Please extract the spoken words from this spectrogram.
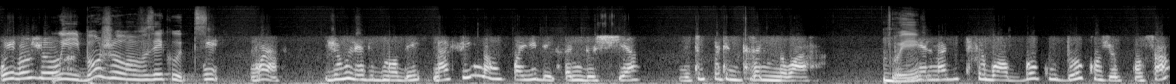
Oui, bonjour. Oui, bonjour, on vous écoute. Oui, voilà. Je voulais vous demander, ma fille m'a envoyé des graines de chien, des toutes petites graines noires. Oui. elle m'a dit qu'il faut boire beaucoup d'eau quand je prends ça.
